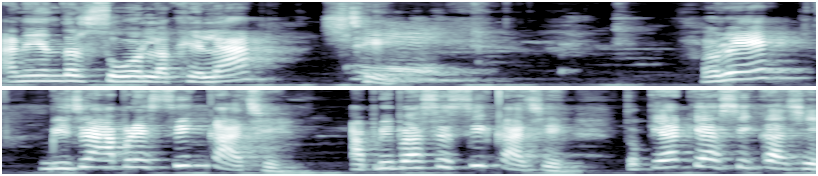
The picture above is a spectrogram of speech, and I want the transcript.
આની અંદર સો લખેલા છે. હવે બીજા આપણે સિક્કા છે, આપણી પાસે સિક્કા છે, તો ક્યાં ક્યાં સિક્કા છે?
